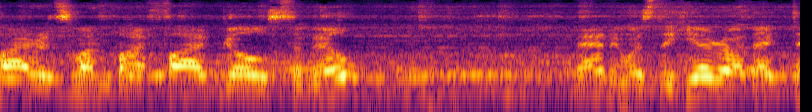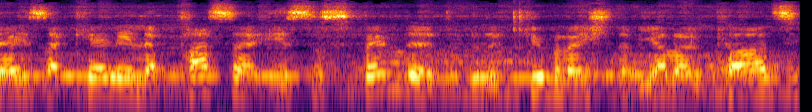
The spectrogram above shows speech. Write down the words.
Pirates won by five goals to nil. Man who was the hero that day, Zakhele Lepasa, is suspended with an accumulation of yellow cards.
